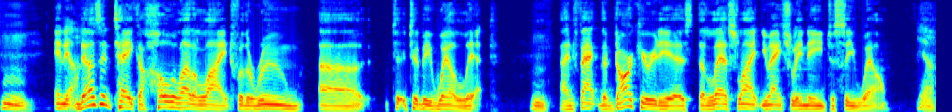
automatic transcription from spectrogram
Hmm. And yeah. it doesn't take a whole lot of light for the room uh, to, to be well lit. Hmm. In fact, the darker it is, the less light you actually need to see well. Yeah.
